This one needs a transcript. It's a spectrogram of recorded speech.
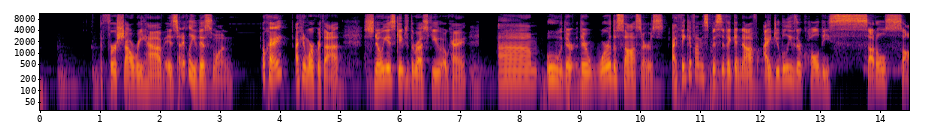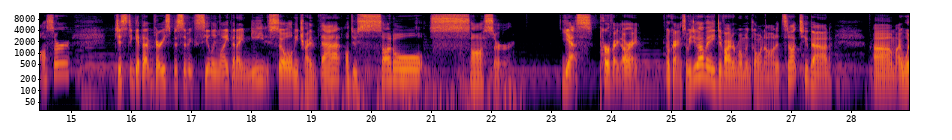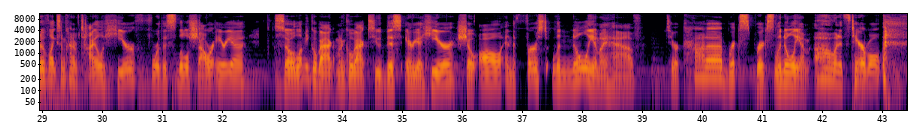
the first shower we have is technically this one. Okay, I can work with that. Snowy Escape to the rescue. Okay. Um, ooh, there, there were the saucers. I think if I'm specific enough, I do believe they're called the subtle saucer just to get that very specific ceiling light that I need. So let me try that. I'll do subtle saucer. Yes, perfect. All right. Okay, so we do have a divider moment going on. It's not too bad. Um, I would have liked some kind of tile here for this little shower area. So let me go back. I'm going to go back to this area here, show all, and the first linoleum I have, terracotta, bricks, bricks, linoleum. Oh, and it's terrible.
